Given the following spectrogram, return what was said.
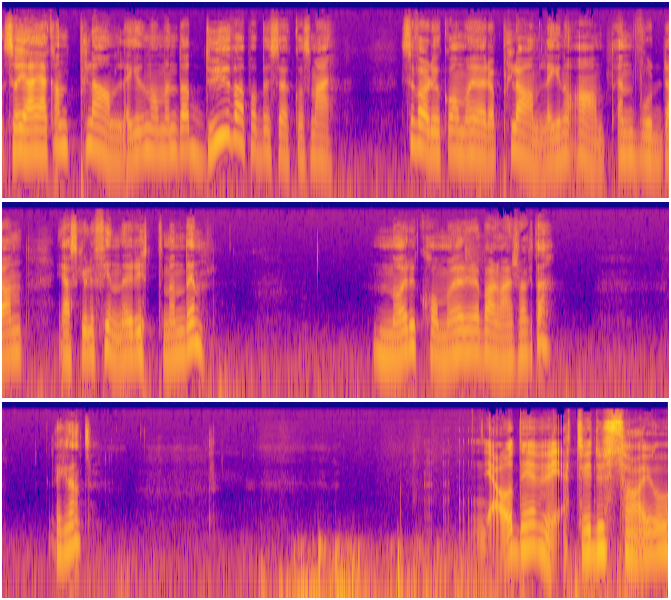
så ja, jeg kan planlegge det nå, men da du var på besøk hos meg, så var det jo ikke om å gjøre å planlegge noe annet enn hvordan jeg skulle finne rytmen din. Når kommer barnevernsvakta? Ikke sant? Ja, og det vet vi. Du sa jo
